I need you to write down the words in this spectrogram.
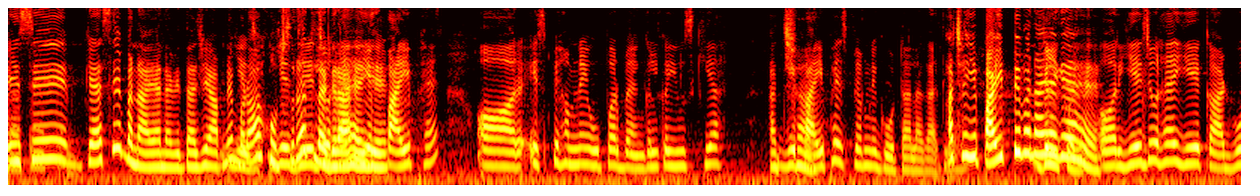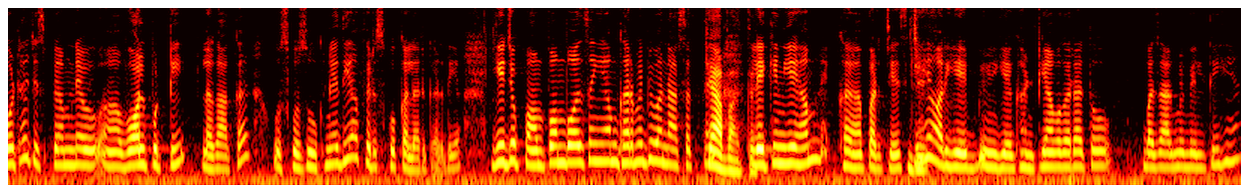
इसे कैसे बनाया नविता जी? आपने बड़ा खूबसूरत लग रहा है ये पाइप है और इस पे हमने ऊपर बैंगल का यूज़ किया है। अच्छा। ये पाइप है इस पे हमने गोटा लगा दिया अच्छा ये पाइप पे बनाया गया है? और ये जो है ये कार्डबोर्ड है जिसपे हमने वॉल पुट्टी लगाकर उसको सूखने दिया फिर उसको कलर कर दिया। ये जो पॉम पॉम बॉल्स हैं ये हम घर में भी बना सकते हैं। क्या बात है। लेकिन ये हमने परचेज की है और ये ये घंटियाँ वगैरह तो बाज़ार में मिलती ही हैं।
